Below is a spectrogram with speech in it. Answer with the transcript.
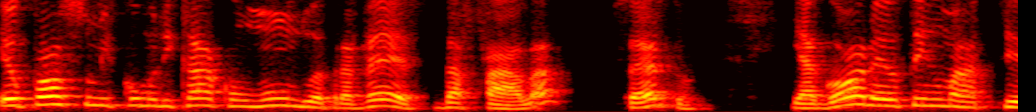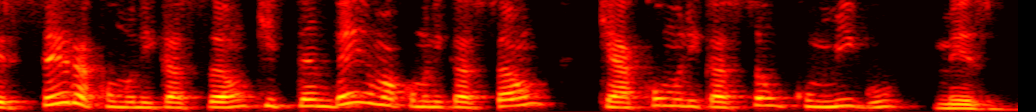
Eu posso me comunicar com o mundo através da fala, certo? E agora eu tenho uma terceira comunicação, que também é uma comunicação, que é a comunicação comigo mesmo.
